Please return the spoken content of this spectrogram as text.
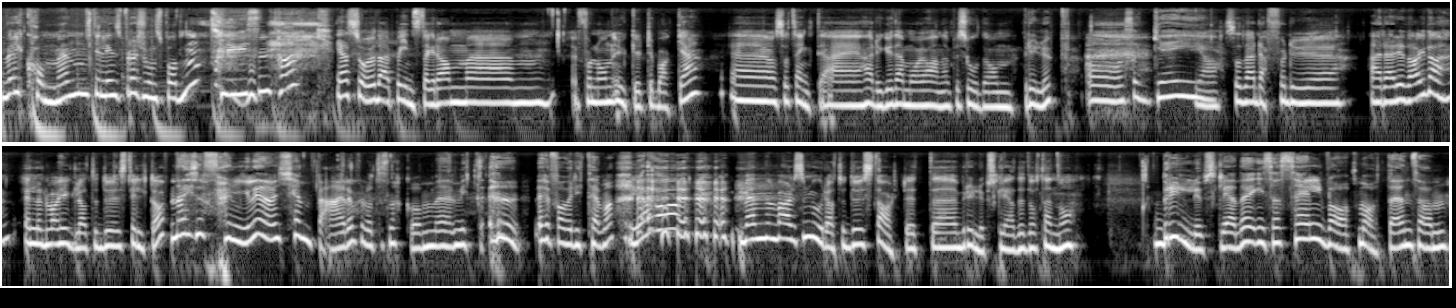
Velkommen til Inspirasjonspodden. Tusen takk. Jeg så jo deg på Instagram eh, for noen uker tilbake. eh, Og så tenkte jeg herregud, jeg må jo ha en episode om bryllup. Å, så gøy. Ja, Så det er derfor du er her i dag, da. Eller det var hyggelig at du stilte opp. Nei, selvfølgelig. Det er en kjempeære å få lov til å snakke om eh, mitt favorittema. Ja, Men hva er det som gjorde at du startet bryllupsglede.no? Bryllupsglede i seg selv var på en måte en sånn,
